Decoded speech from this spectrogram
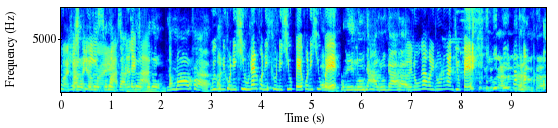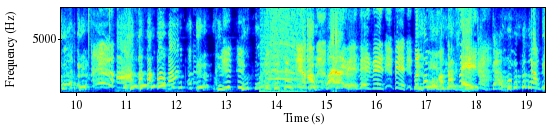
คุณขเฮยัชบพีหน่อยกคระรับโดดขกระโดวาดสุดได้เลยค่ะจ้ากระโดดกระโดดน้องมาค่ะอุ้ยคนนี้คนนี้คิวแน่นคนนี้คนนี้คิวเป๊ะคนนี้คิวเป๊ะออคนนี้รู้งานรู้งานคนนี้รู้งานคนนี้รู้งานคิวเป๊ะรู้งานรู้งานรู้งานเฮ้ยผิดผิดผิดผิดมันต้องพูดคำนั้นสิกลับกลับกลับกลับ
